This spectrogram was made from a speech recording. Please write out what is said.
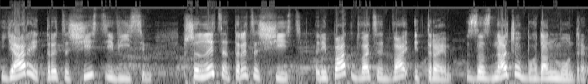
ярий 36,8, пшениця 36, ріпак 22,3, зазначив Богдан Мудрик.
